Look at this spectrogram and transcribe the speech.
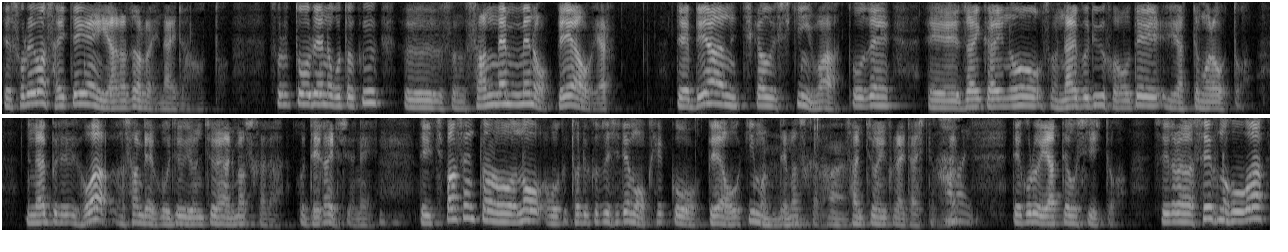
でそれは最低限やらざるを得ないだろうと。それと例のごとく、その3年目のベアをやる。で、ベアに使う資金は当然、えー、財界のその内部留保でやってもらおうと。内部留保は354兆円ありますから、これでかいですよね。で、1%の取り崩しでも結構ベア大きいもの出ますから、うんはい、3兆円くらい出してもね、はい。で、これをやってほしいと。それから政府の方は、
